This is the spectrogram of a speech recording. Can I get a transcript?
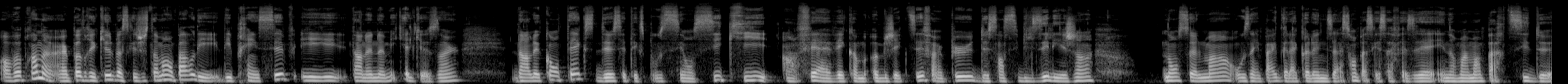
On va prendre un, pas de recul parce que justement, on parle des, des principes et tu en as nommé quelques-uns. Dans le contexte de cette exposition-ci, qui en fait avait comme objectif un peu de sensibiliser les gens non seulement aux impacts de la colonisation, parce que ça faisait énormément partie de,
